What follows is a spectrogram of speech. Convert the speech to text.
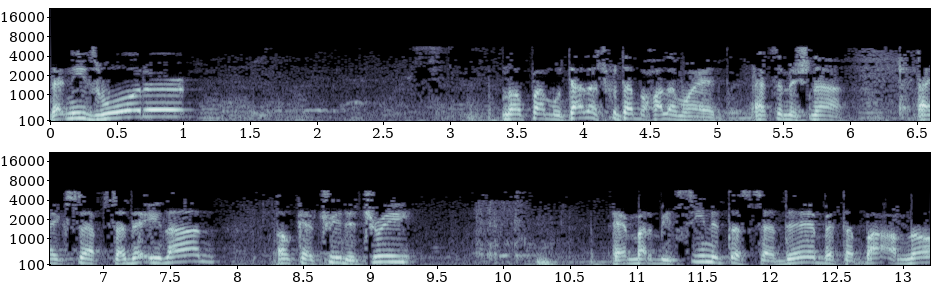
that needs water. No problem. Mutar lashkuta b'chol hamoed. That's a Mishnah. I accept. Sadeh ilan. Okay, tree to tree. הם מרביצים את השדה בטבע no.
